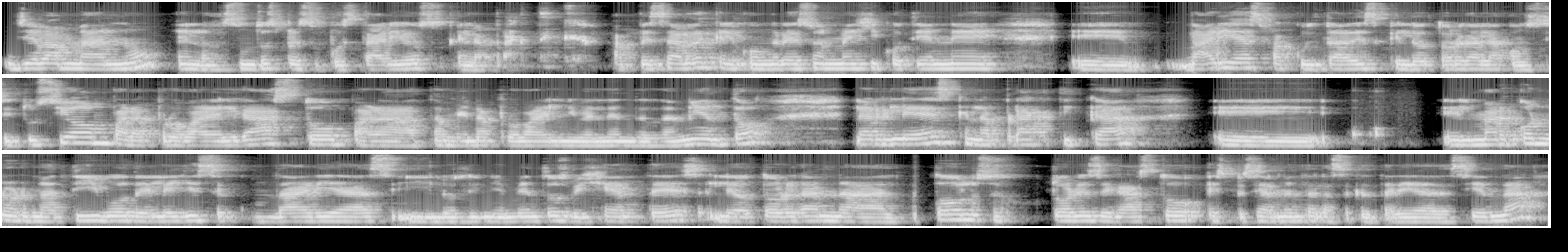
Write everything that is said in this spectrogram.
lleva mano en los asuntos presupuestarios en la práctica. A pesar de que el Congreso en México tiene eh, varias facultades que le otorga la Constitución para aprobar el gasto, para también aprobar el nivel de endeudamiento, la realidad es que en la práctica eh, el marco normativo de leyes secundarias y los lineamientos vigentes le otorgan a todos los ejecutores de gasto, especialmente a la Secretaría de Hacienda,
